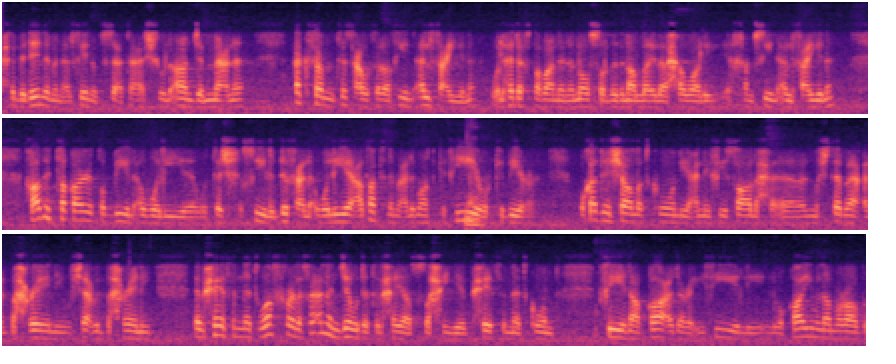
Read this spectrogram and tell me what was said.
إحنا بدينا من 2019 والآن جمعنا أكثر من 39 ألف عينة والهدف طبعا ان نوصل بإذن الله إلى حوالي 50 ألف عينة. هذه التقارير الطبية الأولية والتشخيصية للدفعة الأولية أعطتنا معلومات كثير وكبيرة وقد إن شاء الله تكون يعني في صالح المجتمع البحريني والشعب البحريني بحيث أن توفر فعلا جودة الحياة الصحية بحيث أن تكون في هنا قاعدة رئيسية للوقايه من الامراض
